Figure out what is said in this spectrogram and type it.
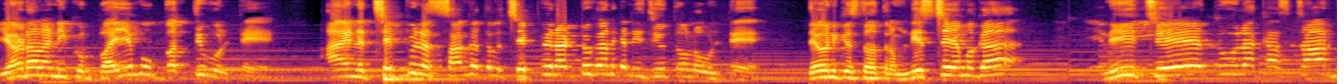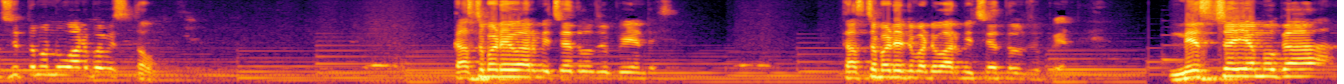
ఎడల నీకు భయము భక్తి ఉంటే ఆయన చెప్పిన సంగతులు చెప్పినట్టు కనుక నీ జీవితంలో ఉంటే దేవునికి స్తోత్రం. నిశ్చయముగా నీ చేతుల కష్టార్జితము నువ్వు అనుభవిస్తావు. కష్టపడేవారు మీ చేతులు చూపియండి. కష్టపడేటువంటి వారు మీ చేతులు చూపేయండి. నిశ్చయముగా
